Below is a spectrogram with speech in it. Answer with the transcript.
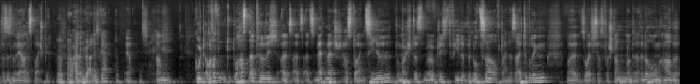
das ist ein reales Beispiel. Äh, Hatten wir alles gehabt? ne? Ja. Ähm, gut, aber trotzdem, du- hast natürlich als, als, als Mad-Match hast du ein Ziel, du möchtest möglichst viele Benutzer auf deine Seite bringen, weil, soweit ich das verstanden und in Erinnerung habe,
